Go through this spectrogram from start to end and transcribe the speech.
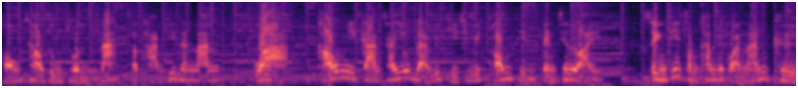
ของชาวชุมชนณสถานที่นั้นๆ ว่าเขามีการใช้รูปแบบวิถีชีวิตท้องถิ่นเป็นเช่นไร สิ่งที่สำคัญไปกว่านั้นคือ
